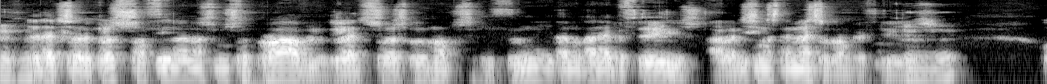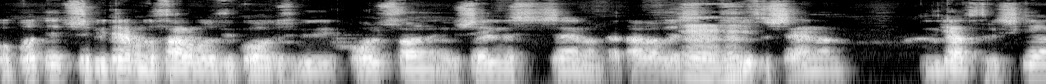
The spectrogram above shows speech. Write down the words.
Μμμ. Δεν τα ξέρω. Και όσου αφήναν, ας πούμε, στο προάβλιο. Δηλαδή, τις ώρες που έπρεπε να προσευχηθούν ήταν όταν έπεφτε ο ήλιο. Αλλά εμείς είμαστε μέσα όταν πέφτει ο ήλιο. Μμμ. Οπότε τους επιτρέπουν το θάλαμο το δικό τους, επειδή όλους τους Έλληνες σε έναν, κατάλαβες. Μμμ. Γύφτου σε έναν. Τη δικιά τους θρησκεία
